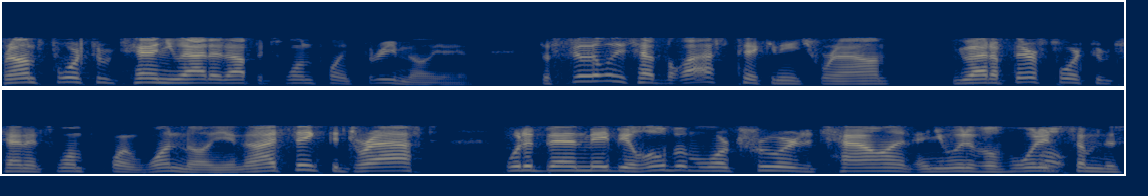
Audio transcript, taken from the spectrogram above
Round 4 through 10, you add it up, it's 1.3 million. The Phillies have the last pick in each round. You add up their four through ten, it's 1.1 million. And I think the draft would have been maybe a little bit more truer to talent, and you would have avoided Well- some of this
